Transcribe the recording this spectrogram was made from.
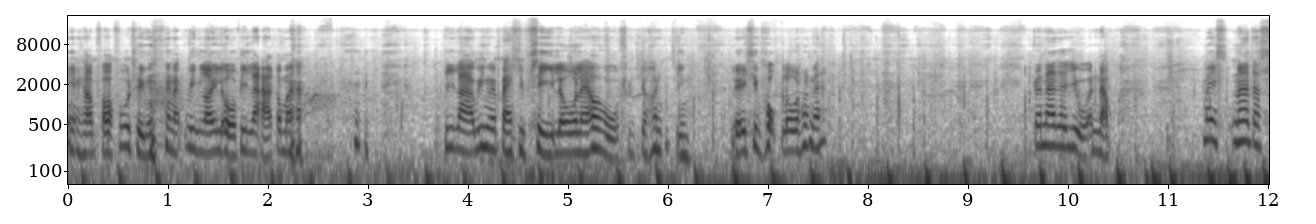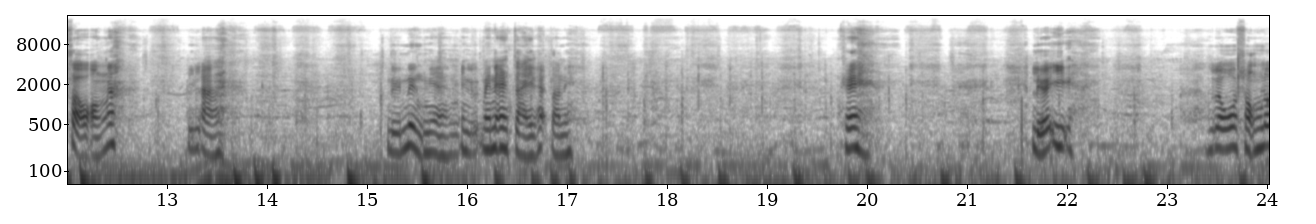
นี่ยครับพอพูดถึงนักวิ่งร้อยโลพี่ลาก็มา พี่ลาวิ่งไป 84 โลแล้วโอ้โหสุดยอดจริงเหลืออีก 16 โลเท่านั้นก็น่าจะอยู่อันดับ ไม่น่าจะสองนะพี่ลา หรือหนึ่งเนี่ย ไม่รู้ไม่แน่ใจแล้วตอนนี้ โอเค เหลืออีก โลสองโล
